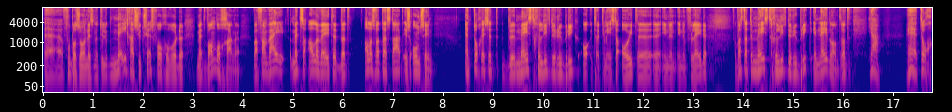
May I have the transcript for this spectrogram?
uh, voetbalzone is natuurlijk mega succesvol geworden met wandelgangen. Waarvan wij met z'n allen weten dat alles wat daar staat is onzin. En toch is het de meest geliefde rubriek, tenminste ooit uh, in, een, in een verleden, was dat de meest geliefde rubriek in Nederland. Want ja, hè, toch,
